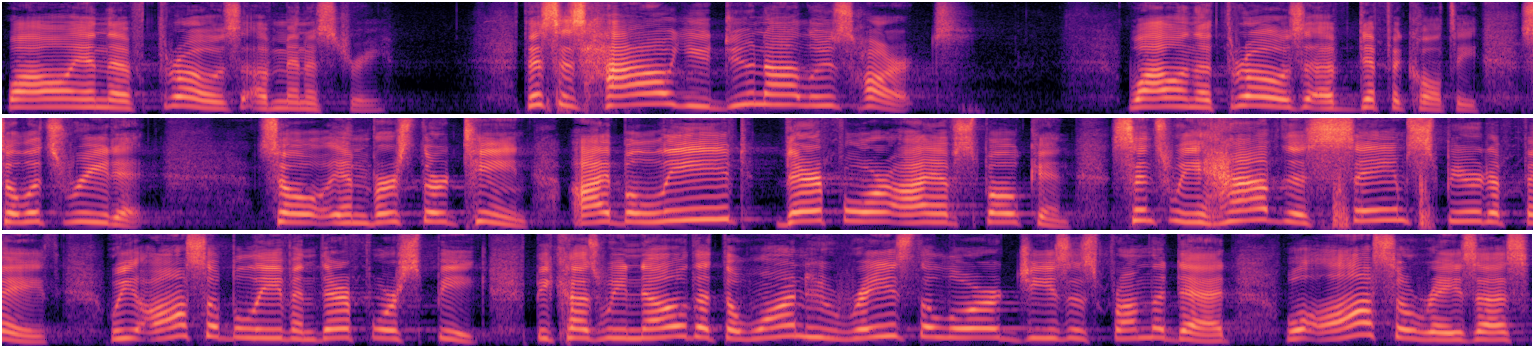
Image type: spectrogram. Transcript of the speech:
while in the throes of ministry. This is how you do not lose heart while in the throes of difficulty. So let's read it. So in verse 13, I believed, therefore I have spoken. Since we have the same spirit of faith, we also believe and therefore speak, because we know that the one who raised the Lord Jesus from the dead will also raise us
